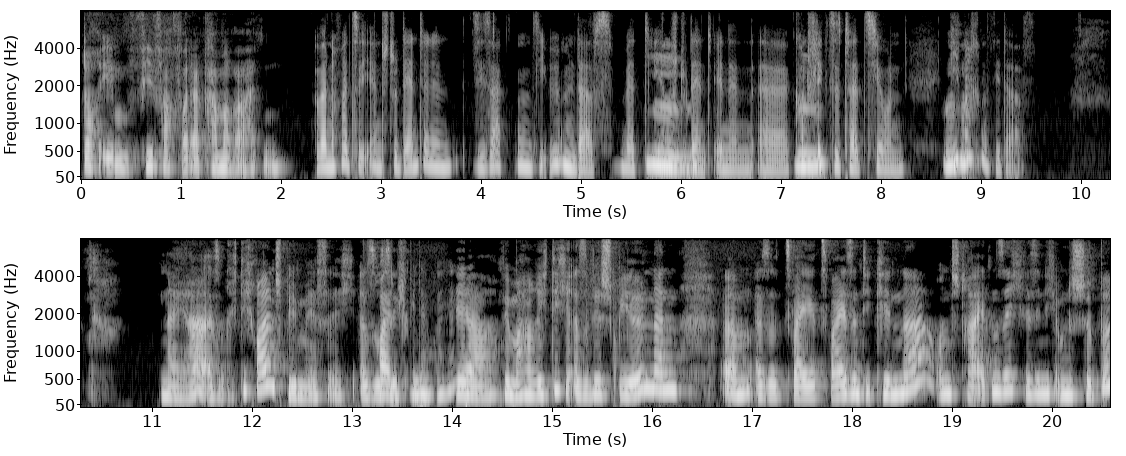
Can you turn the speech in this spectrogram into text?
doch eben vielfach vor der Kamera hatten. Aber nochmal zu Ihren Studentinnen. Sie sagten, Sie üben das mit Ihren mhm. Studentinnen, äh, Konfliktsituationen. Wie mhm. machen Sie das? Naja, also richtig rollenspielmäßig. Also Rollenspiele. Sie, mhm. Ja, wir machen richtig, also wir spielen dann, ähm, also zwei, zwei sind die Kinder und streiten sich, wir sind nicht um eine Schippe.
